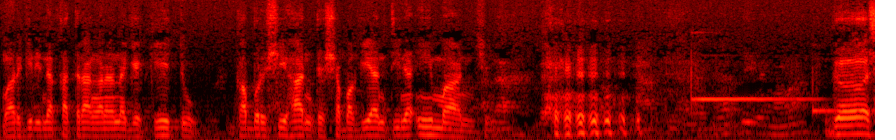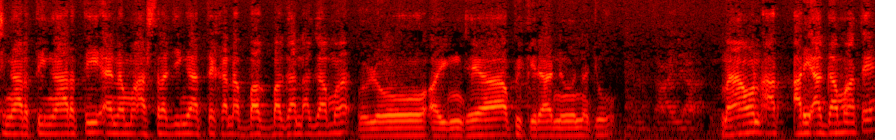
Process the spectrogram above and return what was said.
margidina katerangan nage gitu kabersihan teh Tesa bagiantina iman ge ngarti-ngarti eh, nama Astra Jinga teh karena bag-bagan agama. Lo aing teh ah, pikiran naon Ari agama teh?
